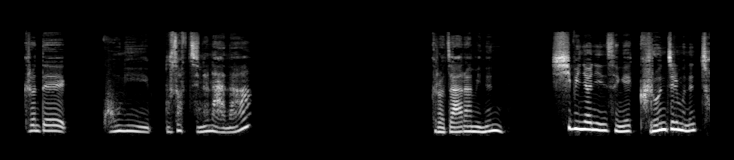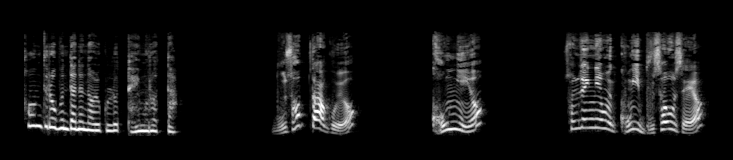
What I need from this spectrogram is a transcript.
그런데 공이 무섭지는 않아? 그러자 아람이는 12년 인생에 그런 질문은 처음 들어본다는 얼굴로 되물었다. 무섭다고요? 공이요? 선생님은 공이 무서우세요?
